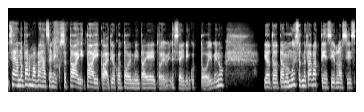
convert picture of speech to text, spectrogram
sehän on varmaan vähän se, niin se tai, taika, että joko toimii tai ei toimi, niin se ei niin kuin toiminut. Ja tota, mä muistan, että me tavattiin silloin siis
